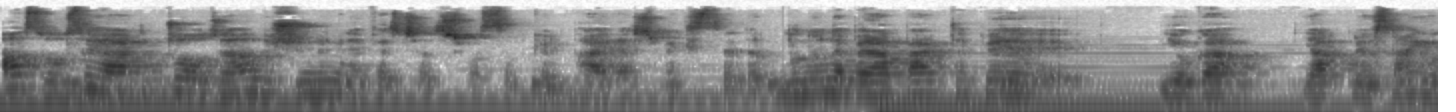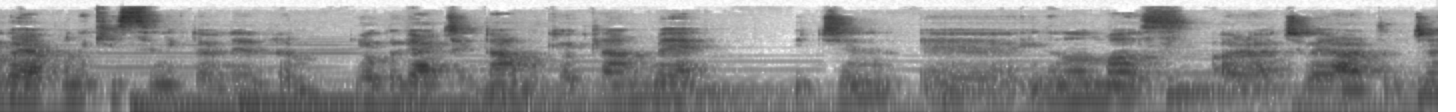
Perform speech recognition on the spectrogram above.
az olsa yardımcı olacağını düşündüğüm bir nefes çalışması bugün paylaşmak istedim. Bununla beraber tabii yoga yapmıyorsan yoga yapmanı kesinlikle öneririm. Yoga gerçekten bu köklenme için e, inanılmaz araç ve yardımcı.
